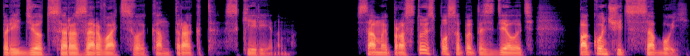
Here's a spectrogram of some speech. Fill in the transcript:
придется разорвать свой контракт с Кирином. Самый простой способ это сделать — покончить с собой.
